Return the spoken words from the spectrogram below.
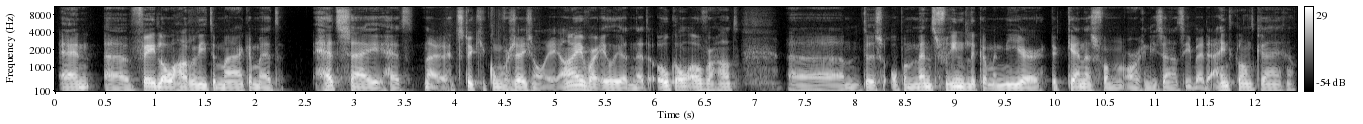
En veelal hadden die te maken met het zij het, nou, het stukje conversational AI, waar Ilja het net ook al over had. Uh, dus op een mensvriendelijke manier de kennis van een organisatie bij de eindklant krijgen.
